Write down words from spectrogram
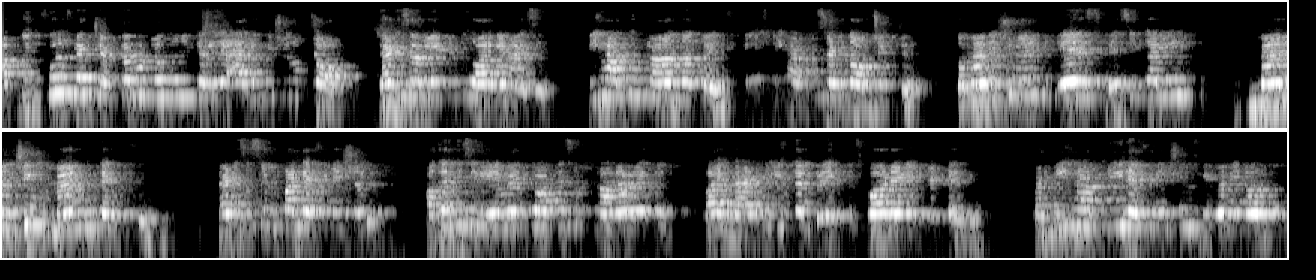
अब तो फुल फ्लेज चैप्टर हम लोगों ने कर लिया allocation of job that is related to organising we have to plan the things means we have to set the objective तो management is basically managing man tactful that is a simple definition अगर किसी लेमैन को आपने समझाना है तो like that way you can break this word and it can tell you but we have three definitions given in our book.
